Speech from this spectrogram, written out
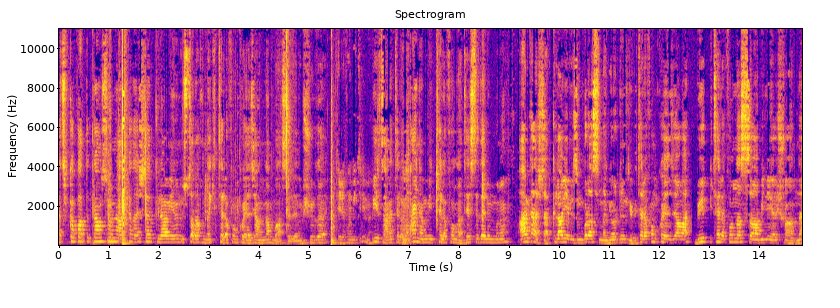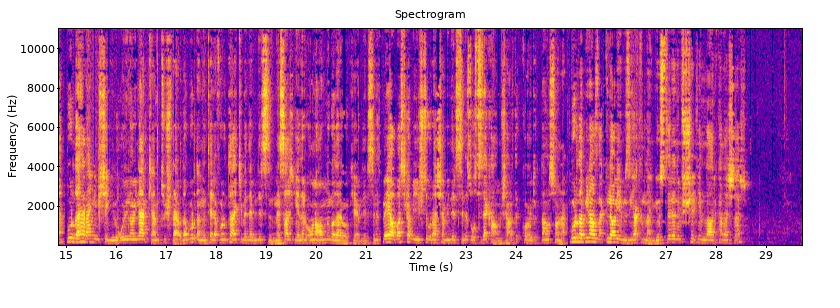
Açıp kapattıktan sonra arkadaşlar klavyenin üst tarafındaki telefon koyacağından bahsedelim. Şurada Telefon getireyim mi? bir tane telefon aynen bir telefonla test edelim bunu. Arkadaşlar klavyemizin burasında gördüğünüz gibi telefon koyacağı var. Büyük bir telefonla sığabiliyor şu anda. Burada herhangi bir şekilde oyun oynarken tuşlarda buradan da telefonu takip edebilirsiniz. Mesaj gelir onu anlık olarak okuyabilirsiniz. Veya başka bir işle uğraşabilirsiniz. O size kalmış artık koyduktan sonra. Burada biraz da klavyemizi yakından gösterelim şu şekilde arkadaşlar.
